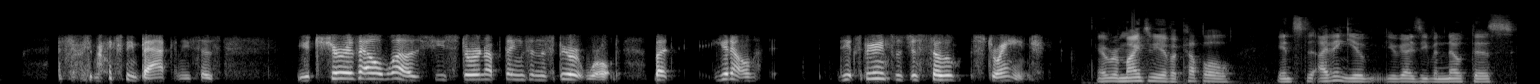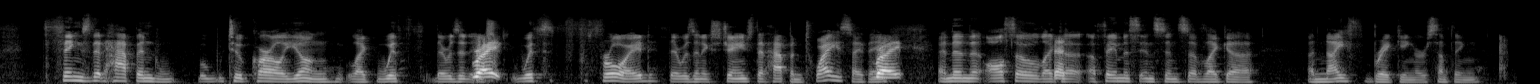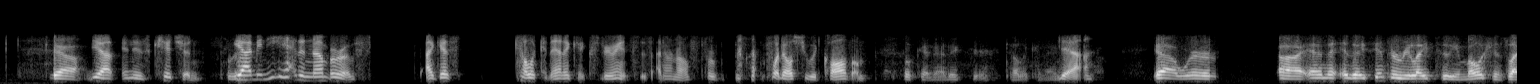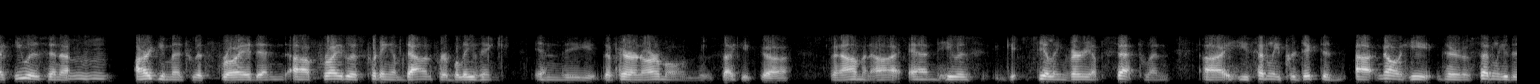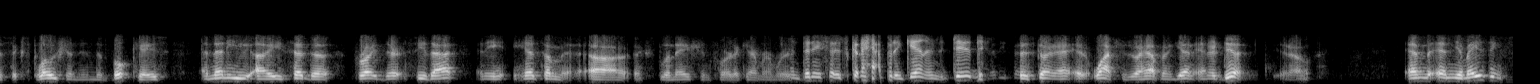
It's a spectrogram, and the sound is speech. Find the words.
And so he writes me back and he says, "It sure as hell was. She's stirring up things in the spirit world." But you know, the experience was just so strange. It reminds me of a couple instant. I think you you guys even note this things that happened to Carl Jung, like with there was an right. ex- with Freud, there was an exchange that happened twice, I think. Right. And then the, also like a, a famous instance of like a a knife breaking or something. Yeah. Yeah, in his kitchen. Yeah, I mean he had a number of, I guess, telekinetic experiences. I don't know for what else you would call them. Telekinetic or telekinetic. Yeah. Yeah, where uh, and they seem to relate to emotions. Like he was in a mm-hmm. argument with Freud, and uh, Freud was putting him down for believing in the the paranormal, the psychic uh, phenomena, and he was get, feeling very upset when uh, he suddenly predicted. Uh, no, he there was suddenly this explosion in the bookcase, and then he uh, he said to Freud, "There, see that?" And he, he had some uh, explanation for it. I can't remember. And then he said it's going to happen again, and it did. And he said it's going to watch it will happen again, and it did. You know, and and the amazing,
